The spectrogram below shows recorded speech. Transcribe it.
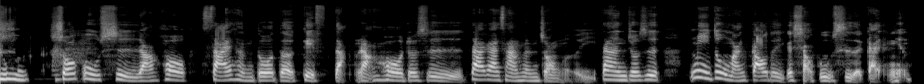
用 说故事，然后塞很多的 gift 档，然后就是大概三分钟而已，但就是密度蛮高的一个小故事的概念。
